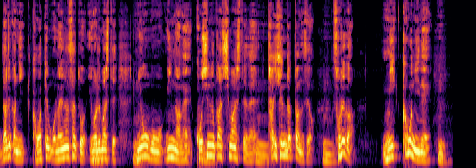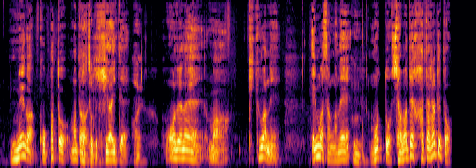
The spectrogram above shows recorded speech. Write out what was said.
誰かに代わってもらいなさいと言われまして、女房もみんなね、腰抜かしましてね、大変だったんですよ。それが、3日後にね、目がこうパッとまた開いて、はい。ほんでね、まあ、結局はね、エンマさんがね、もっとシャバで働けと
